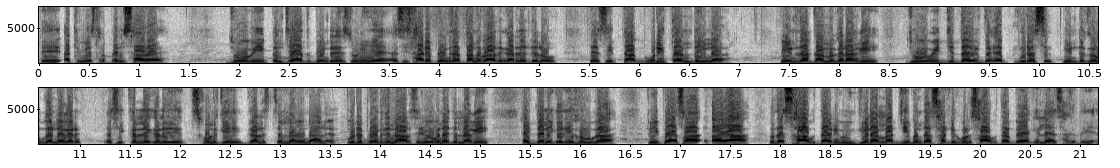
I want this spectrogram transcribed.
ਤੇ 8ਵੇਂ ਸਰਪੰਚ ਸਾਹਿਬ ਹੈ। ਜੋ ਵੀ ਪੰਚਾਇਤ ਪਿੰਡ ਨੇ ਚੁਣੀ ਹੈ, ਅਸੀਂ ਸਾਰੇ ਪਿੰਡ ਦਾ ਧੰਨਵਾਦ ਕਰਦੇ ਦਿਲੋਂ ਤੇ ਅਸੀਂ ਤਾਂ ਪੂਰੀ ਤਨਦੇਹੀ ਨਾਲ ਪਿੰਡ ਦਾ ਕੰਮ ਕਰਾਂਗੇ। ਜੋ ਵੀ ਜਿੱਦਾਂ ਵੀ ਪ- ਪੂਰਾ ਸ- ਪਿੰਡ ਕਹੂਗਾ ਨਗਰ, ਅਸੀਂ ਇਕੱਲੇ ਇਕੱਲੇ ਦੀ ਸੁਣ ਕੇ ਗੱਲ ਚੱਲਾਂਗੇ ਨਾਲ। ਪੂਰੇ ਪਿੰਡ ਦੇ ਨਾਲ ਸਹਿਯੋਗ ਨਾਲ ਚੱਲਾਂਗੇ। ਐਦਾਂ ਨਹੀਂ ਕਦੀ ਹੋਊਗਾ ਵੀ ਪੈਸਾ ਆਇਆ, ਉਹਦਾ ਹਿਸਾਬ ਕਿਤਾਬ ਨਹੀਂ ਕੋਈ। ਜਿਹੜਾ ਮਰਜ਼ੀ ਬੰਦਾ ਸਾਡੇ ਕੋਲ ਹਿਸਾਬ ਕਿਤਾਬ ਬਹਿ ਕੇ ਲੈ ਸਕਦੇ ਆ।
